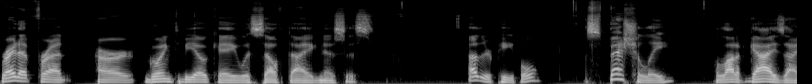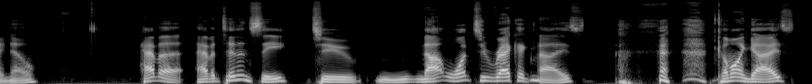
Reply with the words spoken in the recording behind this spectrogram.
right up front, are going to be okay with self diagnosis. Other people, especially a lot of guys I know, have a have a tendency to not want to recognize. Come on, guys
